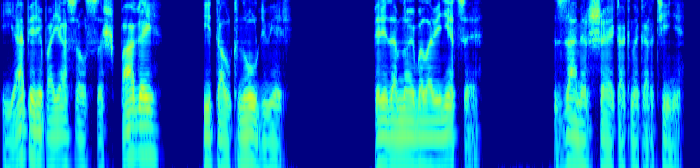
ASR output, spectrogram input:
Я перепоясался шпагой и толкнул дверь. Передо мной была Венеция, замершая, как на картине.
